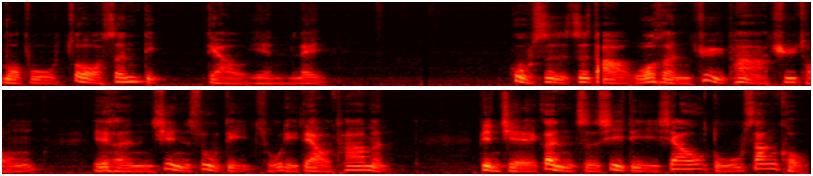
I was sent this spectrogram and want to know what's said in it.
默不作声地掉眼泪。护士知道我很惧怕蛆虫，也很迅速地处理掉它们，并且更仔细地消毒伤口，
